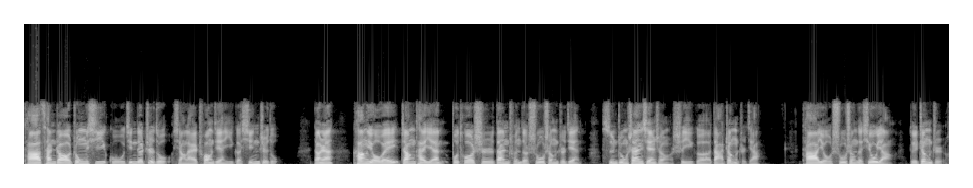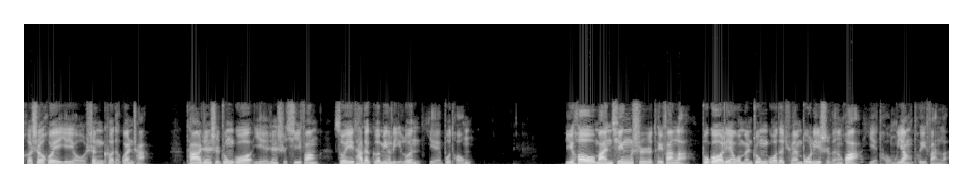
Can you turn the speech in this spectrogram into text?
他参照中西古今的制度，想来创建一个新制度。当然，康有为、章太炎不脱是单纯的书生之见，孙中山先生是一个大政治家，他有书生的修养，对政治和社会也有深刻的观察。他认识中国，也认识西方，所以他的革命理论也不同。以后满清是推翻了，不过连我们中国的全部历史文化也同样推翻了。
